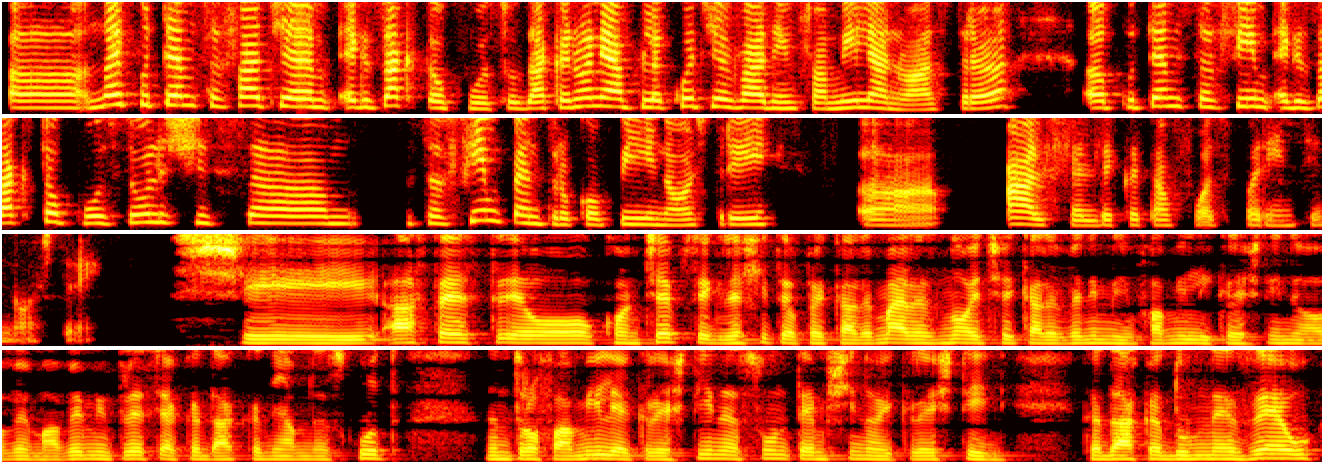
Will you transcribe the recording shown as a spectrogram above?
uh, noi putem să facem exact opusul. Dacă nu ne-a plăcut ceva din familia noastră, uh, putem să fim exact opusul și să, să fim pentru copiii noștri uh, altfel decât au fost părinții noștri. Și asta este o concepție greșită pe care mai ales noi, cei care venim din familii creștine, o avem. Avem impresia că dacă ne-am născut într-o familie creștină, suntem și noi creștini. Că dacă Dumnezeu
